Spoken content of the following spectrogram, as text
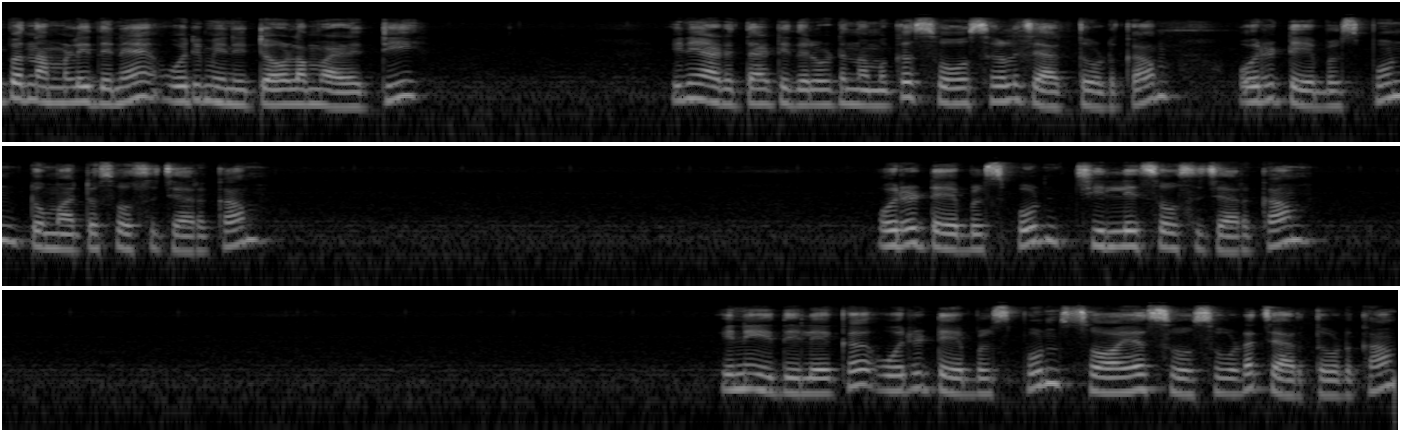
ഇപ്പം നമ്മളിതിനെ ഒരു മിനിറ്റോളം വഴറ്റി ഇനി അടുത്തായിട്ട് ഇതിലോട്ട് നമുക്ക് സോസുകൾ ചേർത്ത് കൊടുക്കാം. ഒരു ടേബിൾ സ്പൂൺ ടൊമാറ്റോ സോസ് ചേർക്കാം. ഒരു ടേബിൾ സ്പൂൺ ചില്ലി സോസ് ചേർക്കാം. ഇനി ഇതിലേക്ക് ഒരു ടേബിൾ സ്പൂൺ സോയ സോസ് കൂടെ ചേർത്ത് കൊടുക്കാം.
